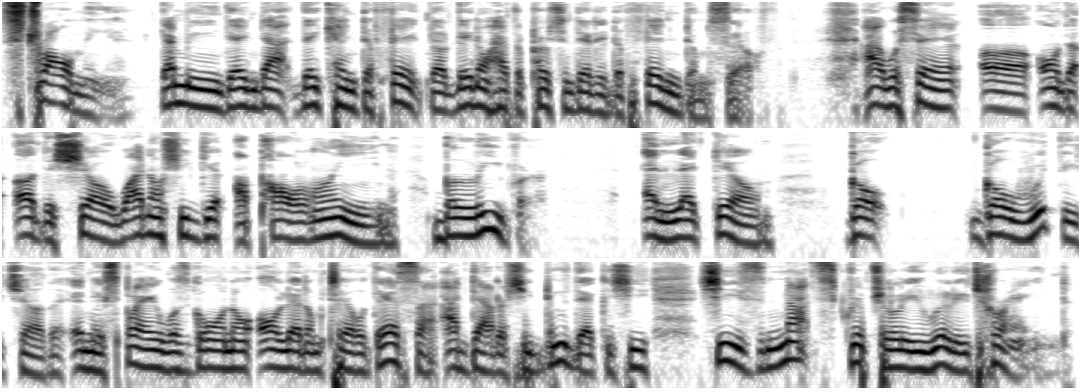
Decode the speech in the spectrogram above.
straw men that means they not they can't defend. They don't have the person there to defend themselves. I was saying uh, on the other show, why don't she get a Pauline believer and let them go go with each other and explain what's going on or let them tell their side. I doubt if she do that because she she's not scripturally really trained.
